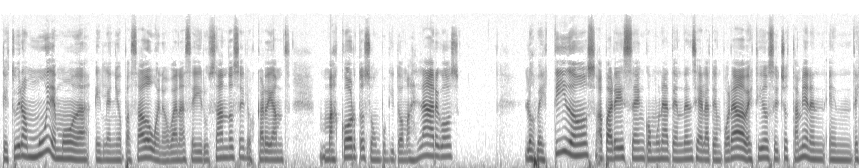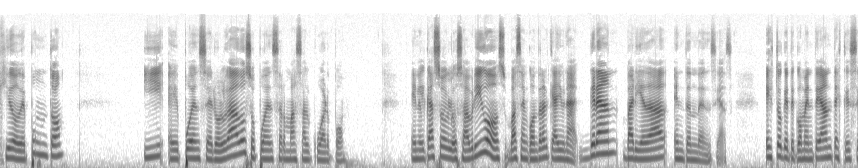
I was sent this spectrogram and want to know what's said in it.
que estuvieron muy de moda el año pasado, bueno, van a seguir usándose, los cardigans más cortos o un poquito más largos. Los vestidos aparecen como una tendencia de la temporada, vestidos hechos también en, tejido de punto y eh, pueden ser holgados o pueden ser más al cuerpo. En el caso de los abrigos, vas a encontrar que hay una gran variedad en tendencias. Esto que te comenté antes, que es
